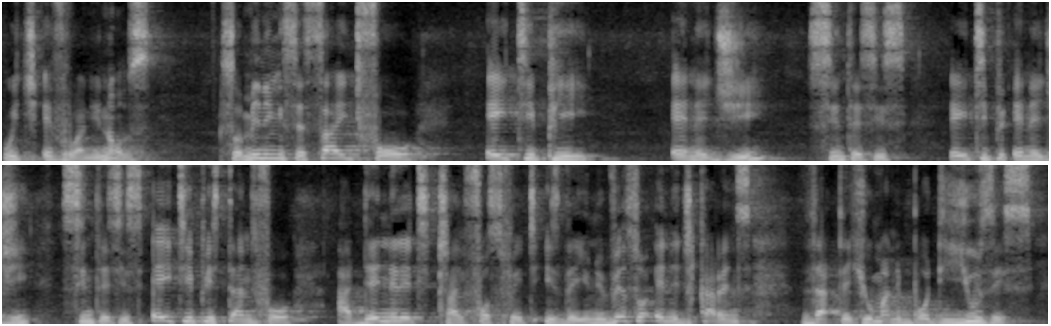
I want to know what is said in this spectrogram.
which everyone knows. So, meaning it's a site for ATP energy synthesis. ATP energy synthesis. ATP stands for adenylate triphosphate. Is the universal energy currents that the human body uses.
